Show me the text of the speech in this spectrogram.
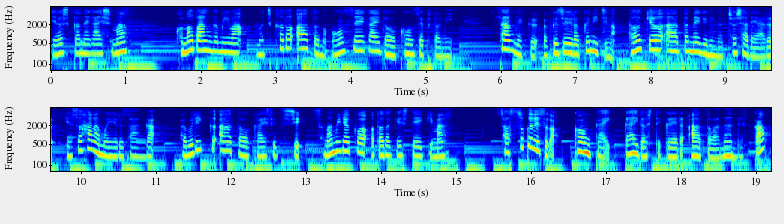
よろしくお願いします。この番組は街角アートの音声ガイドをコンセプトに366日の東京アート巡りの著者である安原もゆるさんがパブリックアートを解説しその魅力をお届けしていきます。早速ですが今回ガイドしてくれるアートは何ですか？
